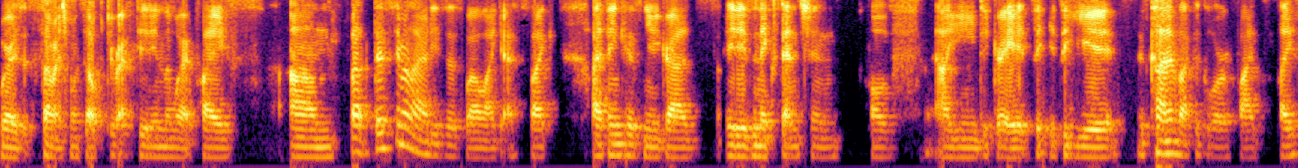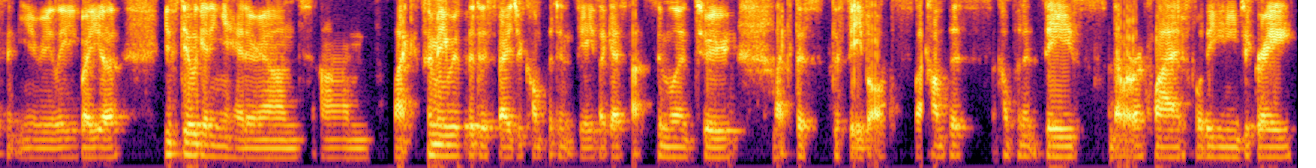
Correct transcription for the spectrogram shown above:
Whereas it's so much more self directed in the workplace. Um, but there's similarities as well, I guess. Like, I think as new grads, it is an extension of our uni degree. It's a, it's a year. It's, it's, kind of like a glorified placement year, really, where you're you're still getting your head around. Um, like for me, with the dysphagia competencies, I guess that's similar to like this the CBOS, like COMPASS competencies that were required for the uni degree.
